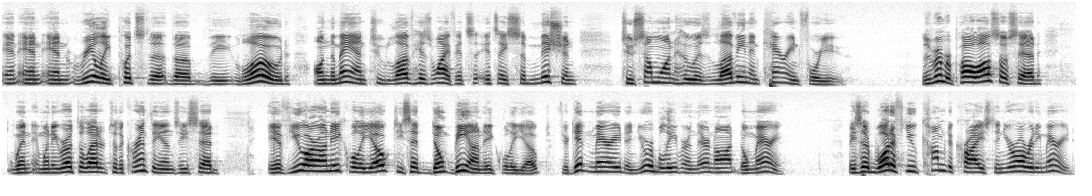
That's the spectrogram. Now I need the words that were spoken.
and, and, and really puts the, the, the load on the man to love his wife. It's, it's a submission to someone who is loving and caring for you. Remember, Paul also said, when, when he wrote the letter to the Corinthians, he said, if you are unequally yoked, he said, don't be unequally yoked. If you're getting married and you're a believer and they're not, don't marry. But he said, what if you come to Christ and you're already married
